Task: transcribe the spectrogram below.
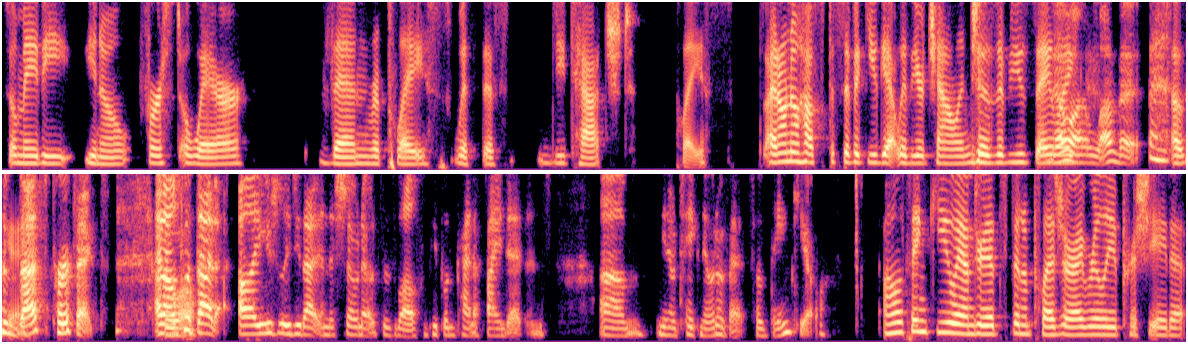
So maybe, you know, first aware, then replace with this detached place. I don't know how specific you get with your challenges. If you say no, like, I love it. Okay, that's perfect. And cool. I'll put that. I'll usually do that in the show notes as well, so people can kind of find it and, um, you know, take note of it. So thank you. Oh, thank you, Andrea. It's been a pleasure. I really appreciate it.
